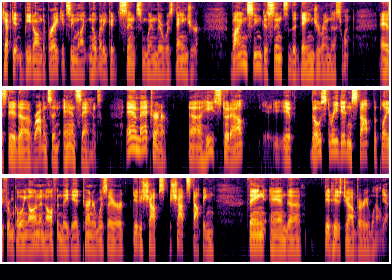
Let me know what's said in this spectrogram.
kept getting beat on the break. It seemed like nobody could sense when there was danger. Vine seemed to sense the danger in this one, as did uh, Robinson and Sands. And Matt Turner. Uh, he stood out. If those three didn't stop the play from going on, and often they did, Turner was there, did a shot, shot stopping thing, and uh, did his job very well. Yeah,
